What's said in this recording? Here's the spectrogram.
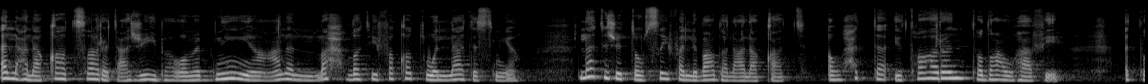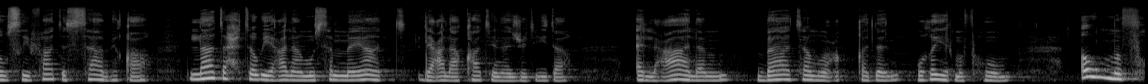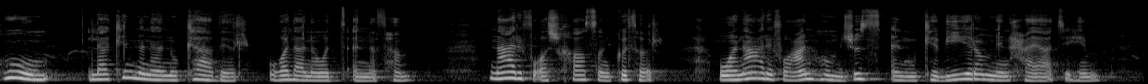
العلاقات صارت عجيبة ومبنية على اللحظة فقط واللا تسمية. لا تجد توصيفا لبعض العلاقات أو حتى إطارا تضعها فيه. التوصيفات السابقة لا تحتوي على مسميات لعلاقاتنا الجديدة. العالم بات معقدا وغير مفهوم. أو مفهوم لكننا نكابر ولا نود أن نفهم. نعرف أشخاصا كثر ونعرف عنهم جزءا كبيرا من حياتهم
